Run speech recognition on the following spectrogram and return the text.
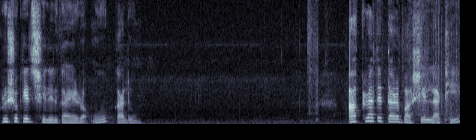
কৃষকের ছেলের গায়ের রঙও কালো। আকরাতে তার বাঁশের লাঠি,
